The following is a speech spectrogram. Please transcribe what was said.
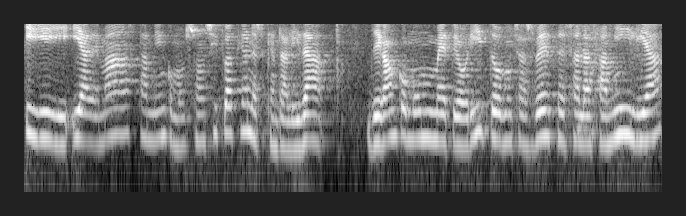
Y, además también como son situaciones que en realidad llegan como un meteorito muchas veces a la familia,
